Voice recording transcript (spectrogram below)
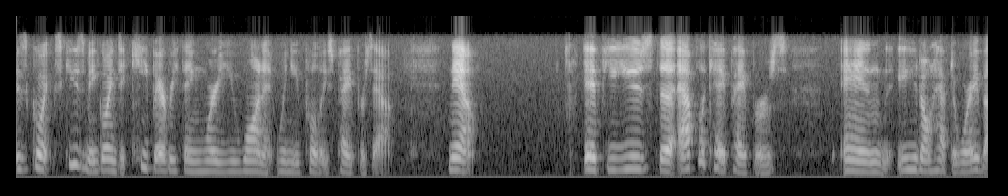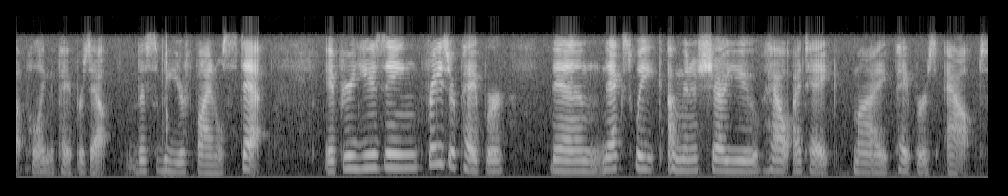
is going, excuse me, going to keep everything where you want it when you pull these papers out. Now, if you use the applique papers, and you don't have to worry about pulling the papers out, this will be your final step. If you're using freezer paper, then next week I'm going to show you how I take my papers out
